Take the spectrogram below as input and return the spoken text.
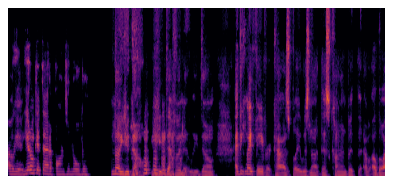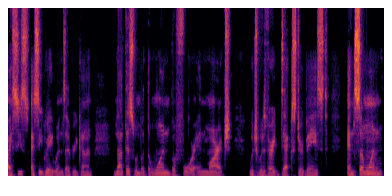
Oh yeah, you don't get that at Barnes and Noble. No, you don't. you definitely don't. I think my favorite cosplay was not this con, but the, although I see I see great ones every con, not this one, but the one before in March, which was very Dexter based, and someone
